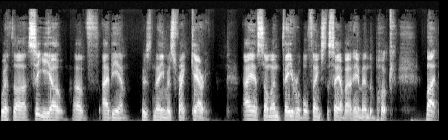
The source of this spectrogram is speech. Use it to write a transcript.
with the CEO of IBM, whose name is Frank Cary. I have some unfavorable things to say about him in the book, but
